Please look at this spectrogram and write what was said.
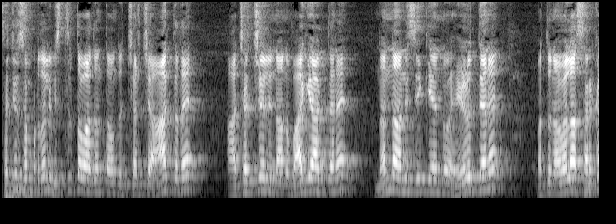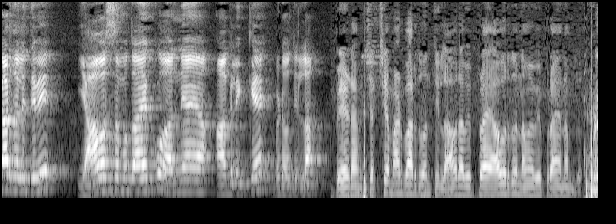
ಸಚಿವ ಸಂಪುಟದಲ್ಲಿ ವಿಸ್ತೃತವಾದಂಥ ಒಂದು ಚರ್ಚೆ ಆಗ್ತದೆ. ಆ ಚರ್ಚೆಯಲ್ಲಿ ನಾನು ಭಾಗಿಯಾಗ್ತೇನೆ. ನನ್ನ ಅನಿಸಿಕೆಯನ್ನು ಹೇಳುತ್ತೇನೆ. ಮತ್ತು ನಾವೆಲ್ಲ ಸರ್ಕಾರದಲ್ಲಿದ್ದೀವಿ. ಯಾವ ಸಮುದಾಯಕ್ಕೂ ಅನ್ಯಾಯ ಆಗಲಿಕ್ಕೆ ಬಿಡೋದಿಲ್ಲ. ಬೇಡ ಚರ್ಚೆ ಮಾಡಬಾರ್ದು ಅಂತಿಲ್ಲ. ಅವರ ಅಭಿಪ್ರಾಯ ಅವ್ರದ್ದು ನಮ್ಮ ಅಭಿಪ್ರಾಯ ನಮ್ದು. ಕೂಡ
